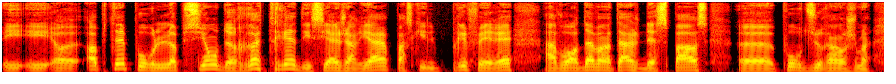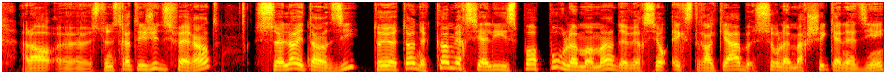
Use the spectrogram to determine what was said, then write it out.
et, optaient pour l'option de retrait des sièges arrière parce qu'ils préféraient avoir davantage d'espace euh, pour du rangement. Alors, euh, c'est une stratégie différente. Cela étant dit, Toyota ne commercialise pas pour le moment de version extra cab sur le marché canadien.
